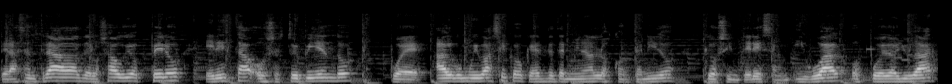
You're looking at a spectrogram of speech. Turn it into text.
de las entradas, de los audios, pero en esta os estoy pidiendo pues algo muy básico que es determinar los contenidos que os interesan. Igual os puedo ayudar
